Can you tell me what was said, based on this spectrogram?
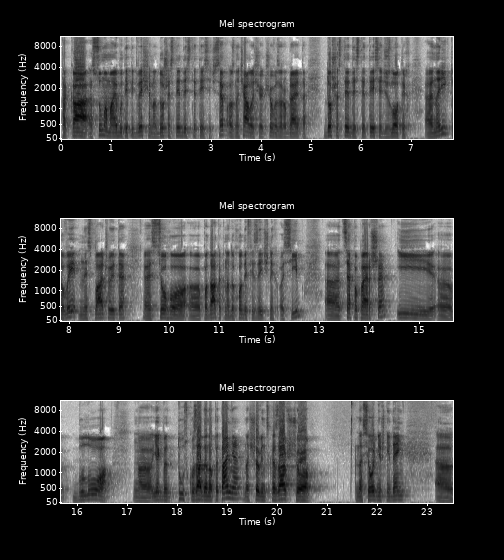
така сума має бути підвищена до 60 тисяч. Це б означало, що якщо ви заробляєте до 60 тисяч злотих е, на рік, то ви не сплачуєте е, з цього е, податок на доходи фізичних осіб. Е, Це по-перше, і е, було е, якби Туску задано питання, на що він сказав, що на сьогоднішній день е,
